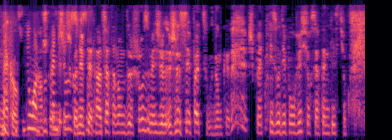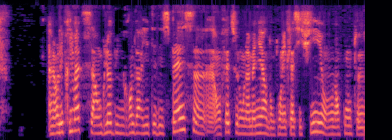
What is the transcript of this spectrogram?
D'accord. je connais, je connais peut-être un certain nombre de choses, mais je je sais pas tout. Donc, euh, je peux être prise au dépourvu sur certaines questions. Alors les primates, ça englobe une grande variété d'espèces. Euh, en fait, selon la manière dont on les classifie, on en compte euh,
